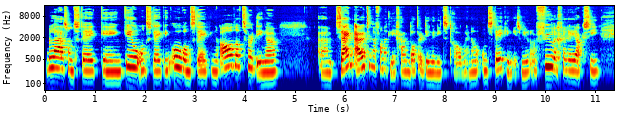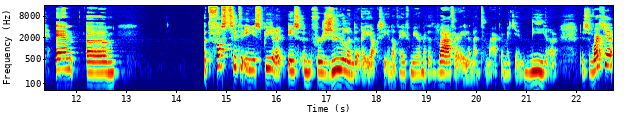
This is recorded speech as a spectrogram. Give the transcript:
blaasontsteking, keelontsteking, oorontstekingen, al dat soort dingen. Um, zijn uitingen van het lichaam dat er dingen niet stromen. En een ontsteking is meer een vurige reactie. En um, het vastzitten in je spieren is een verzurende reactie. En dat heeft meer met het waterelement te maken, met je nieren. Dus wat je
